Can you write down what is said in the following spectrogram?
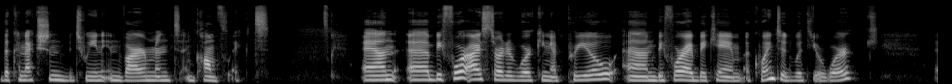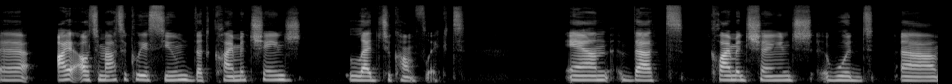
the connection between environment and conflict. And before I started working at PRIO and before I became acquainted with your work, I automatically assumed that climate change led to conflict and that climate change would uh,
